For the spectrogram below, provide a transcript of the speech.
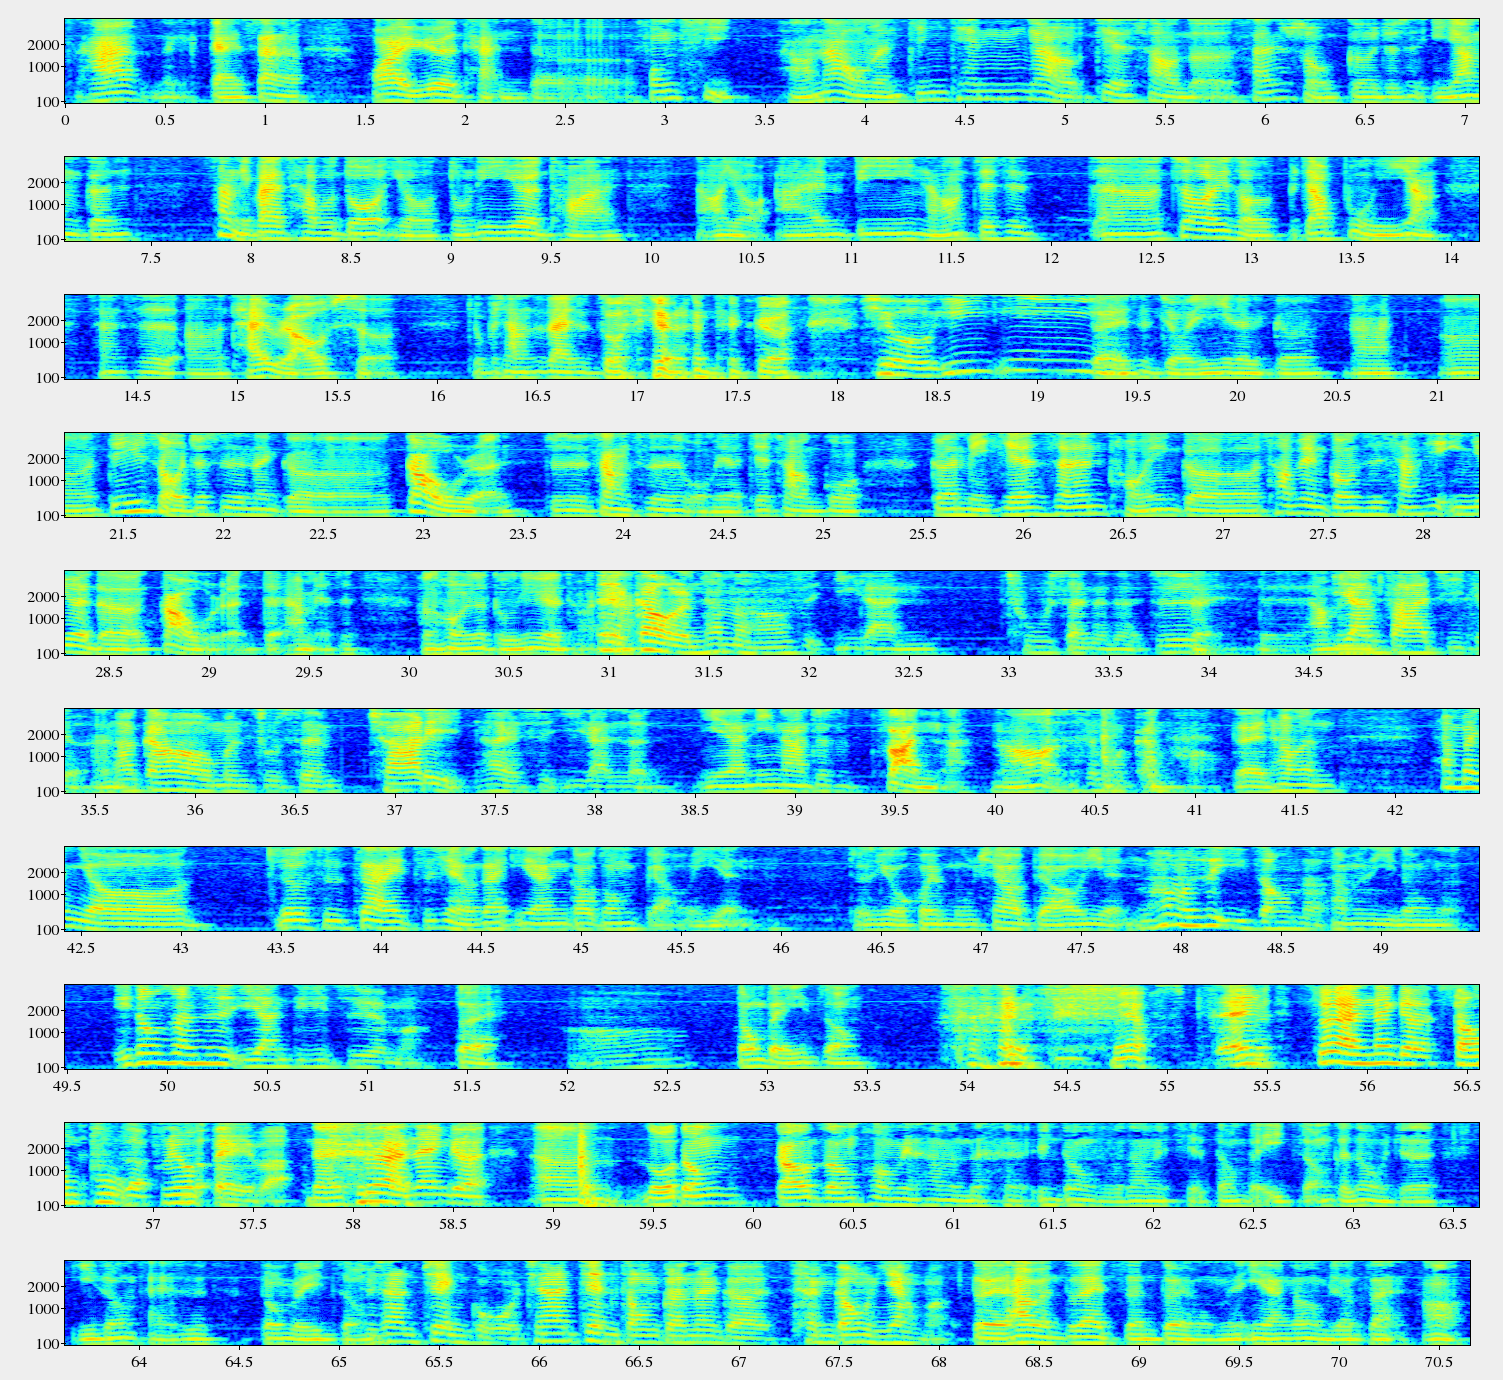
他那个改善了华语乐坛的风气。好，那我们今天要介绍的三首歌就是一样，跟上礼拜差不多，有独立乐团，然后有 RMB，然后这次呃最后一首比较不一样，像是呃台语饶舌，就不像是在是周杰伦的歌。九一一，对，是九一一的歌。那呃第一首就是那个告五人，就是上次我们有介绍过，跟米先生同一个唱片公司相信音乐的告五人，对他们也是很红的独立乐团。哎，告五人他们好像是宜兰。出生的对，就是对对对，他们宜兰发迹的，然后刚好我们主持人 Charlie 他也是宜兰人，宜兰妮娜就是赞啊，然后就是这么刚好，对他们，他们有就是在之前有在宜兰高中表演，就是有回母校表演，他们是一中的，他们是宜中的，宜中算是宜兰第一志愿吗？对，哦，东北一中。没有，哎、欸，虽然那个东部不用北吧？对，虽然那个呃罗东高中后面他们的运动服上面写东北一中，可是我觉得一中才是东北一中。就像建国，就像建中跟那个成功一样嘛。对，他们都在针对我们宜兰高中比较赞啊。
